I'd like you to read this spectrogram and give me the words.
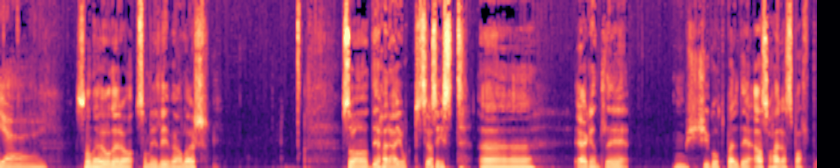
Yay. Sånn er jo det, da, som i livet ellers. Så det har jeg gjort siden sist. Eh, egentlig mye godt, bare det. Og så har jeg spilt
